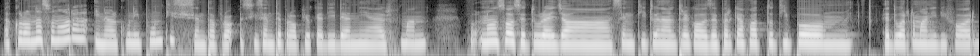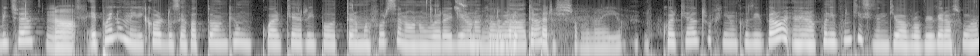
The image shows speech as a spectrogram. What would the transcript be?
La colonna sonora in alcuni punti si, senta pro- si sente proprio che è di Danny Elfman. Non so se tu l'hai già sentito in altre cose, perché ha fatto tipo mh, Edward Mani di Forbice. No, E poi non mi ricordo se ha fatto anche un qualche Harry Potter, ma forse no, non vorrei dire sono una una brutta cavolata. persona io. qualche altro film così, però in alcuni punti si sentiva proprio che era sua.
